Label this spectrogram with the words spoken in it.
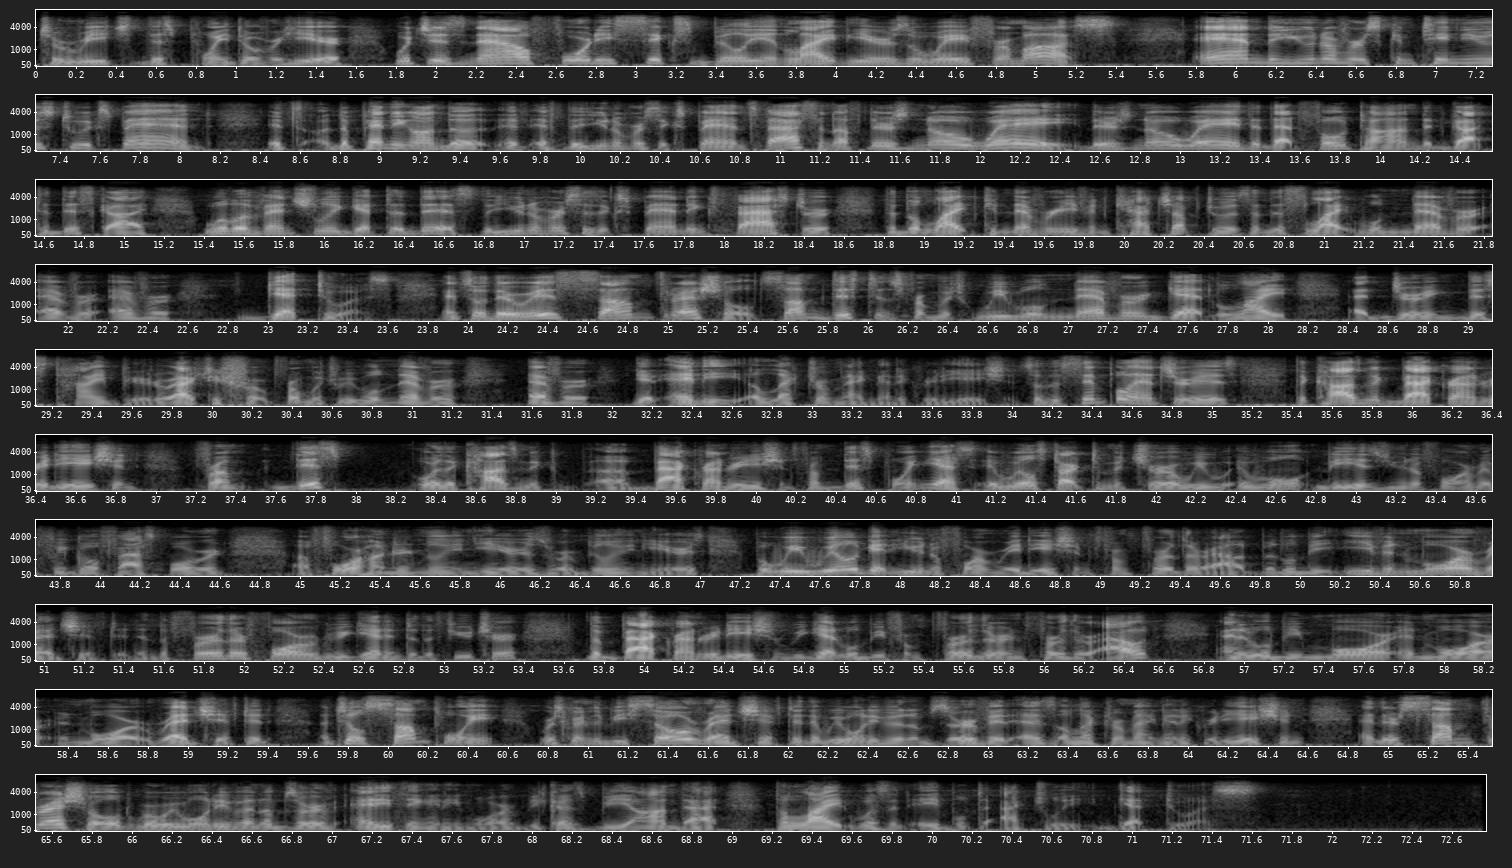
to reach this point over here, which is now 46 billion light years away from us. And the universe continues to expand. It's depending on the if, if the universe expands fast enough, there's no way, there's no way that that photon that got to this guy will eventually get to this. The universe is expanding faster that the light can never even catch up to us, and this light will never, ever, ever get to us. And so there is some threshold, some distance from which we will never get light at during this time period, or actually from, from which we will never ever get any electromagnetic radiation. So the simple answer is the cosmic background radiation from this or the cosmic uh, background radiation from this point, yes, it will start to mature. We, it won't be as uniform if we go fast forward uh, 400 million years or a billion years, but we will get uniform radiation from further out, but it'll be even more redshifted. And the further forward we get into the future, the background radiation we get will be from further and further out, and it will be more and more and more redshifted until some point where it's going to be so redshifted that we won't even observe it as electromagnetic radiation. And there's some threshold where we won't even observe anything anymore because beyond that, the light wasn't able to actually get to us.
